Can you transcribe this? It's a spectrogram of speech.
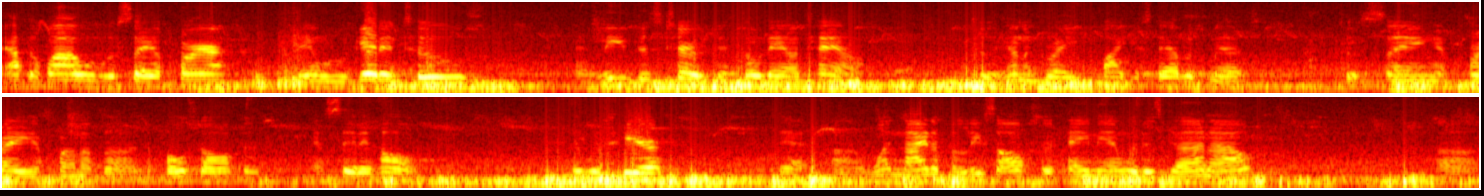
after a while we would say a prayer, then we would get in twos and leave this church and go downtown to integrate white establishments, to sing and pray in front of uh, the post office and city hall. It was here that uh, one night a police officer came in with his gun out. Uh,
